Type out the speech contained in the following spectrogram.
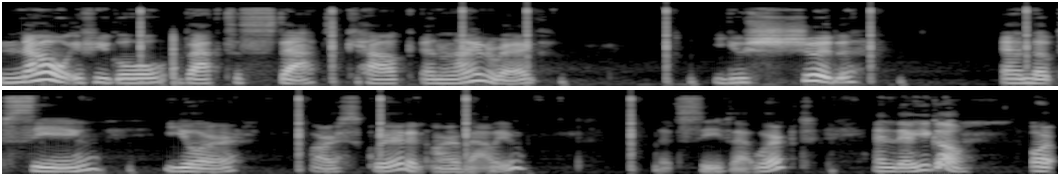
Now, if you go back to stat, calc, and line reg, you should end up seeing your r squared and r value. Let's see if that worked. And there you go. Our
